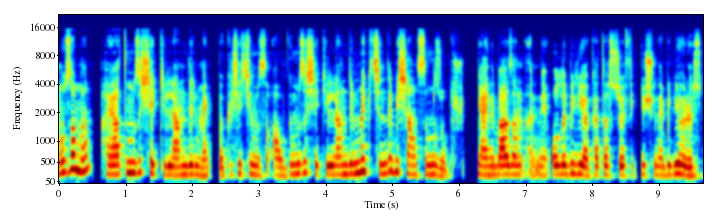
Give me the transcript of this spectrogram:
o zaman hayatımızı şekillendirmek, bakış açımızı, algımızı şekillendirmek için de bir şansımız olur. Yani bazen hani olabiliyor, katastrofik düşünebiliyoruz.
